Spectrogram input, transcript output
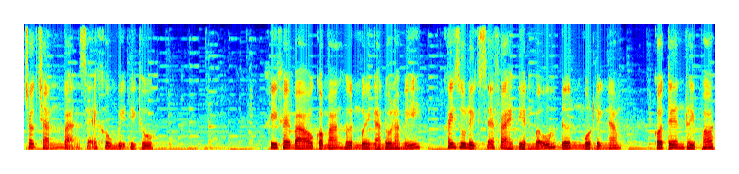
chắc chắn bạn sẽ không bị tịch thu. Khi khai báo có mang hơn 10.000 đô la Mỹ, khách du lịch sẽ phải điền mẫu đơn 105 có tên Report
